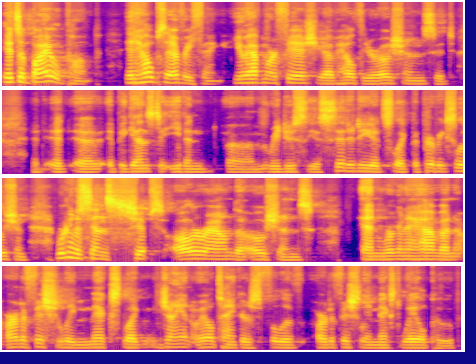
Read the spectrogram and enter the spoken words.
It's a biopump. It helps everything. You have more fish, you have healthier oceans. It it it, uh, it begins to even um, reduce the acidity. It's like the perfect solution. We're going to send ships all around the oceans and we're going to have an artificially mixed, like giant oil tankers full of artificially mixed whale poop.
